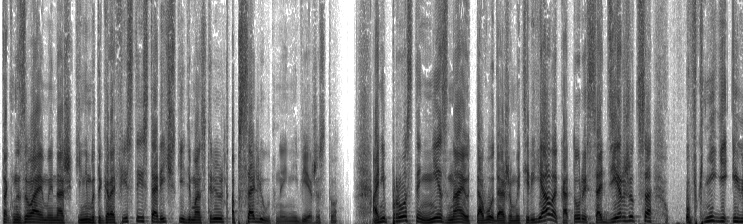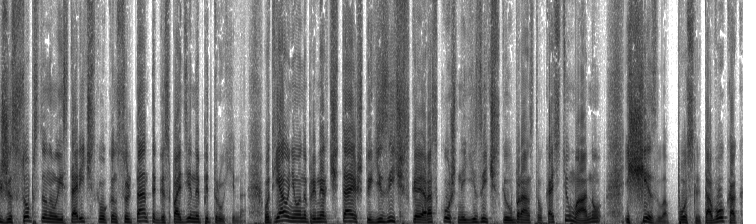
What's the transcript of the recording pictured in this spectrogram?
так называемые наши кинематографисты исторически демонстрируют абсолютное невежество. Они просто не знают того даже материала, который содержится в книге их же собственного исторического консультанта господина Петрухина. Вот я у него, например, читаю, что языческое, роскошное языческое убранство костюма, оно исчезло после того, как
